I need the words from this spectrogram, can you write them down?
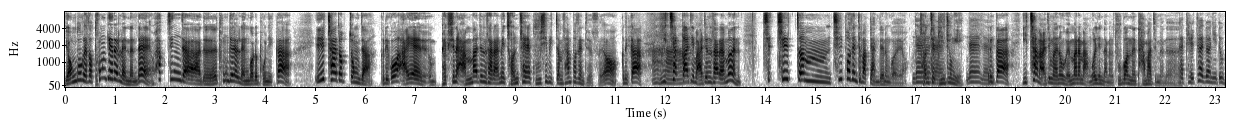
영국에서 통계를 냈는데 확진자들 통계를 낸 거를 보니까 1차 접종자 그리고 아예 백신을 안 맞은 사람이 전체의 92.3%였어요. 그러니까 아하. 2차까지 맞은 사람은 7.7%밖에 안 되는 거예요. 네, 전체 네. 비중이. 네, 네. 그러니까 2차 맞으면은 웬만하면 안 걸린다는 거예요. 두 번을 다 맞으면은. 그러니까 델타 변이도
